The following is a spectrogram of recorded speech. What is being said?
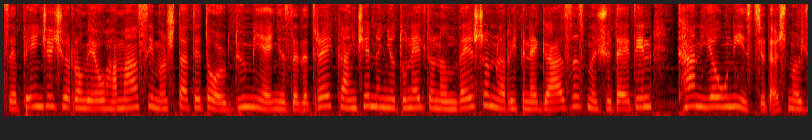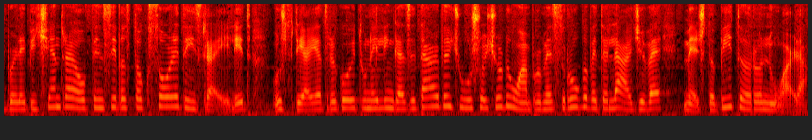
se pengjet që rrëmbeu Hamasi më shtatë tetor dy mijë e njëzet e tre kanë qenë në një tunel të nëndheshëm në Rripin e Gazës në qytetin Khan Younis, që tashmë është bërë epiqendra e ofensivës tokësore të Izraelit. Ushtria ia tregoi tunelin gazetarëve që u shoqëruan përmes rrugëve të lagjeve me shtëpi të rrënuara.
